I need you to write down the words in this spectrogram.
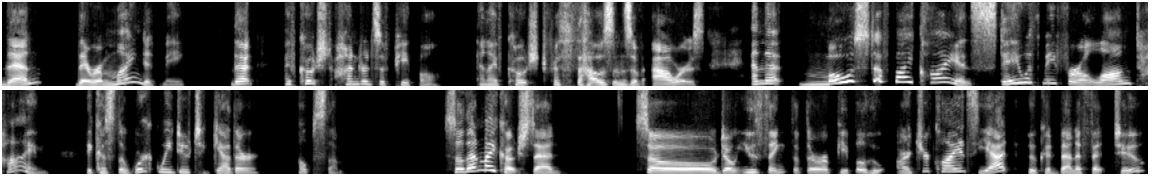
Then they reminded me that I've coached hundreds of people and I've coached for thousands of hours, and that most of my clients stay with me for a long time because the work we do together helps them. So then my coach said, So don't you think that there are people who aren't your clients yet who could benefit too?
